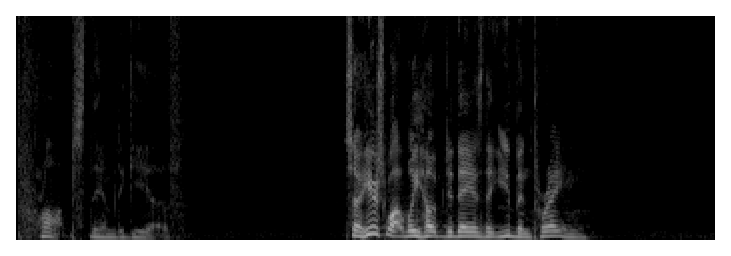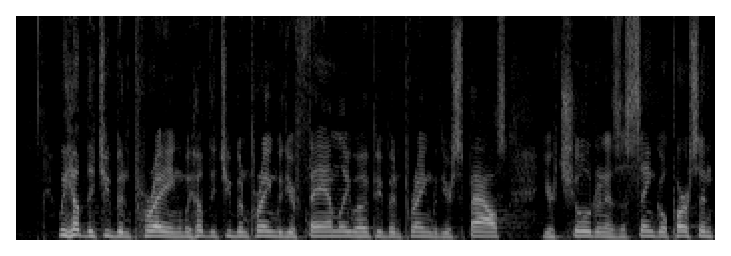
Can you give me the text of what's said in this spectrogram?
prompts them to give. So here's what we hope today is that you've been praying. We hope that you've been praying. We hope that you've been praying with your family. We hope you've been praying with your spouse, your children as a single person.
